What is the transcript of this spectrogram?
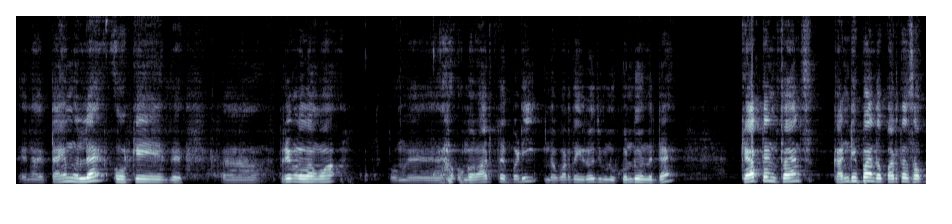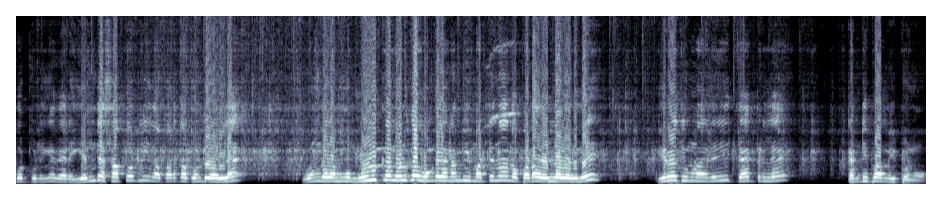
எனக்கு டைம் இல்லை. ஓகே இது பிரேமலதாமா உங்கள் உங்கள் வார்த்தைப்படி இந்த படத்தை இருபத்தி மூணு கொண்டு வந்துட்டேன். கேப்டன் ஃபேன்ஸ் கண்டிப்பாக இந்த படத்தை சப்போர்ட் பண்ணுங்க. வேறு எந்த சப்போர்ட்லையும் இந்த படத்தை கொண்டு வரல. உங்களை மு- முழுக்க முழுக்க உங்களை நம்பி மட்டும்தான் இந்த படம் வெளில வருது. இருபத்தி மூணாந்தேதி தேட்டரில் கண்டிப்பாக மீட் பண்ணுவோம்.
